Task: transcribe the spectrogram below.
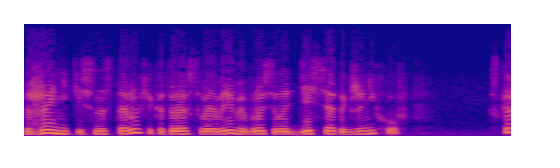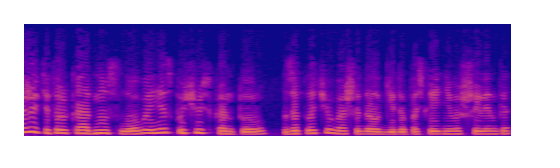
женитесь на старухе, которая в свое время бросила десяток женихов — Скажите только одно слово, и я спущусь в контору, заплачу ваши долги до последнего шиллинга,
